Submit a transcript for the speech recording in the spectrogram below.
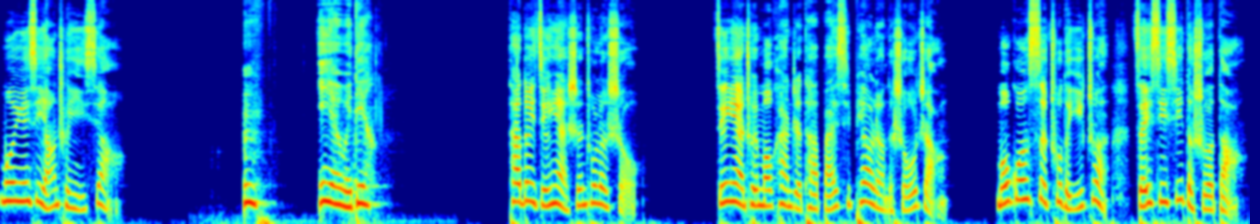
莫云熙扬唇一笑：“嗯，一言为定。”他对景琰伸出了手，景琰垂眸看着他白皙漂亮的手掌，眸光四处的一转，贼兮兮的说道：“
